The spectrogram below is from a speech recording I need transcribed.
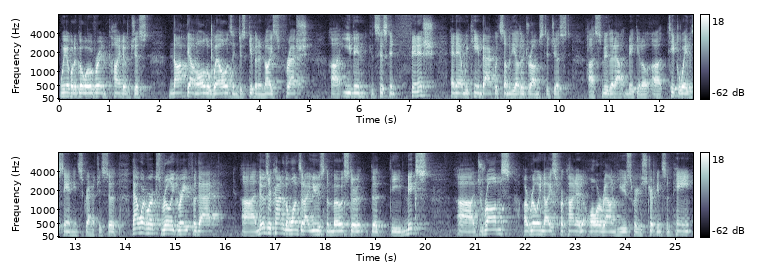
We were able to go over it and kind of just knock down all the welds and just give it a nice, fresh, uh, even, consistent finish. And then we came back with some of the other drums to just uh, smooth it out and make it uh, take away the sanding scratches. So that one works really great for that. Uh, and those are kind of the ones that I use the most. They're the, the mix uh, drums are really nice for kind of all around use where you're stripping some paint,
